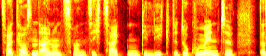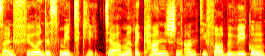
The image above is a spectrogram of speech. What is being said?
2021 zeigten geleakte Dokumente, dass ein führendes Mitglied der amerikanischen Antifa-Bewegung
